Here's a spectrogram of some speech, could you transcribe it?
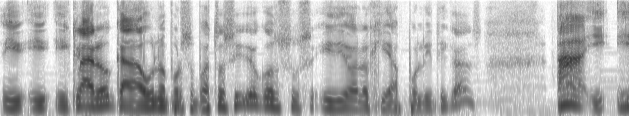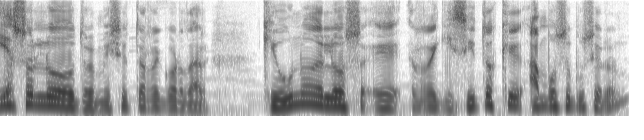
Y, claro, cada uno por supuesto siguió con sus ideologías políticas. Ah, y, eso es lo otro, me hiciste recordar, que uno de los eh, requisitos que ambos se pusieron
